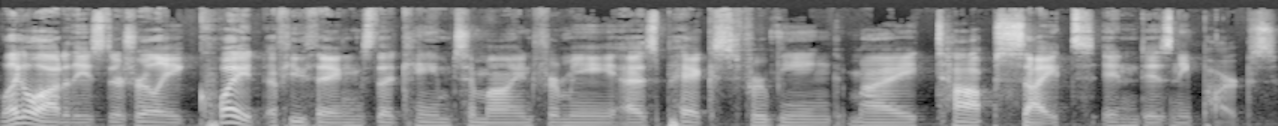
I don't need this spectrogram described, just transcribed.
like a lot of these, there's really quite a few things that came to mind for me as picks for being my top sight in Disney parks.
